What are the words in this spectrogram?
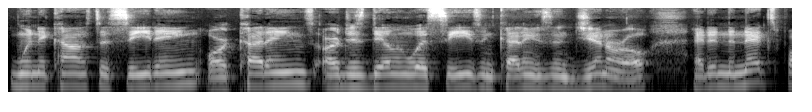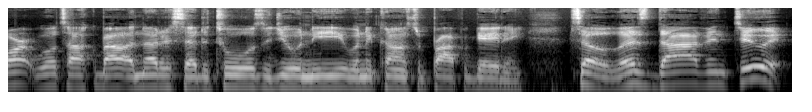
when it comes to seeding or cuttings or just dealing with seeds and cuttings in general. And in the next part, we'll talk about another set of tools that you will need when it comes to propagating. So let's dive into it.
